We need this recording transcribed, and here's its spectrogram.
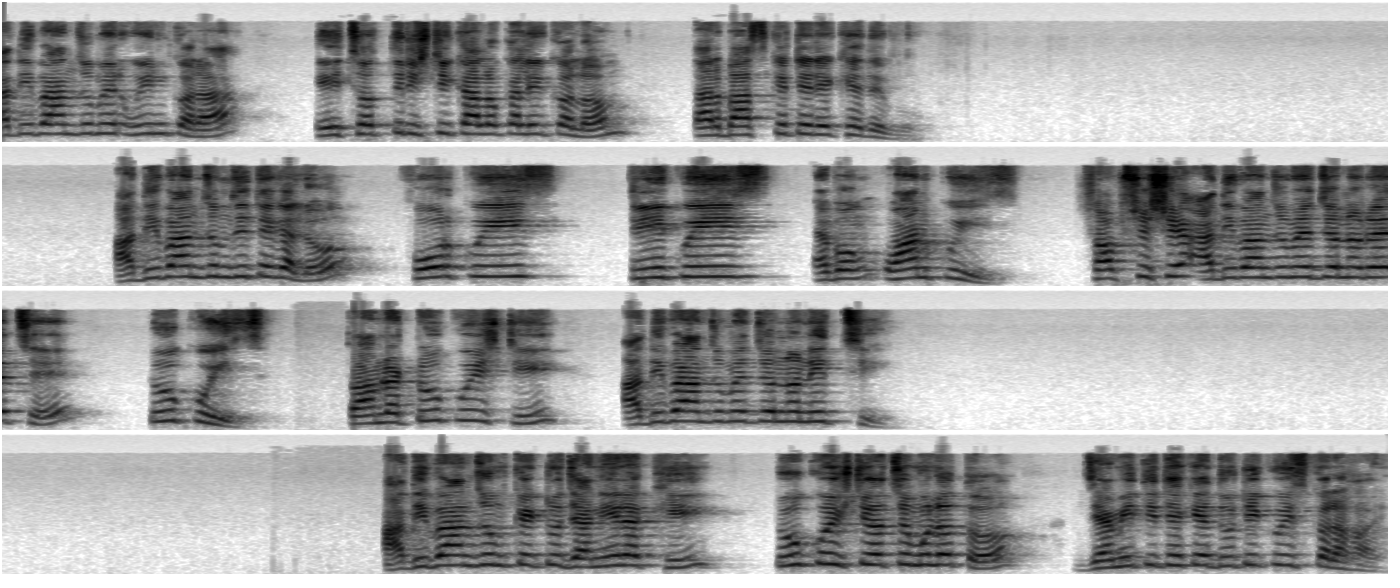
আদি বাঞ্জুমের উইন করা এই ছত্রিশটি কালো কালির কলম তার বাস্কেটে রেখে দেব। আদি বাঞ্জুম জিতে গেল ফোর কুইজ, থ্রি কুইজ এবং ওয়ান কুইজ। সবশেষে আদি বাঞ্জুমের জন্য রয়েছে টু কুইজ। তো আমরা টু কুইজটি আদিবা আঞ্জুমের জন্য নিচ্ছি। আদিবা আঞ্জুমকে একটু জানিয়ে রাখি, টু কুইজটি হচ্ছে মূলত জ্যামিতি থেকে দুটি কুইজ করা হয়।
